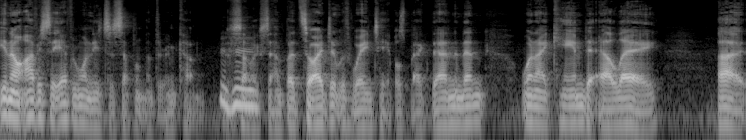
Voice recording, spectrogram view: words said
you know, obviously everyone needs to supplement their income to some extent. But so I did with waiting tables back then, and then when I came to LA, uh,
